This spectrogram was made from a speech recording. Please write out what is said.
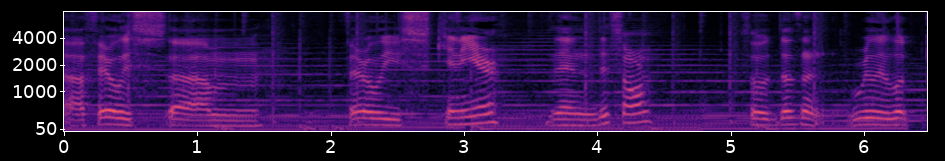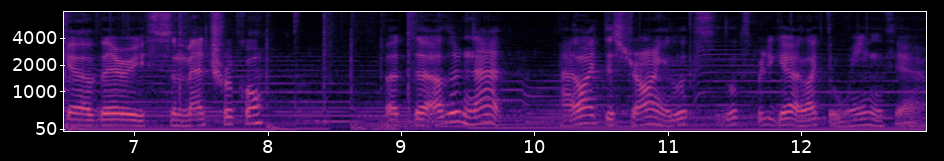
uh, fairly um, fairly skinnier than this arm so it doesn't really look uh, very symmetrical. But uh, other than that I like this drawing. It looks it looks pretty good. I like the wings yeah.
